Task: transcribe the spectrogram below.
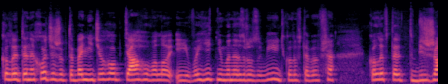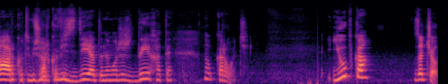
коли ти не хочеш, щоб тебе нічого обтягувало, і вагітні мене зрозуміють, коли в тебе вже. Коли в тебе тобі жарко, тобі жарко візді, ти не можеш дихати. Ну, коротше. Юбка зачот.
